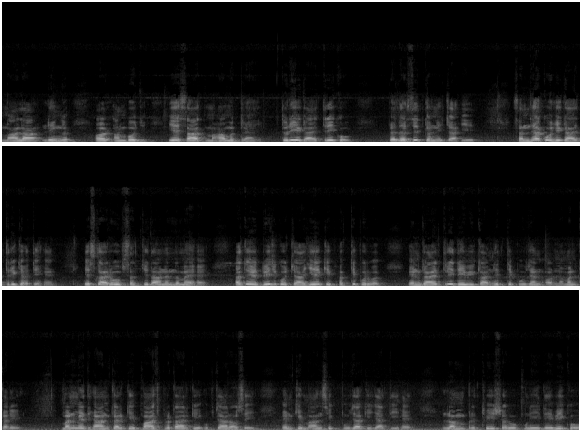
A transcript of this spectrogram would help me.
माला, लिंग और अंबुज, ये सात महामुद्राएँ तुरीय गायत्री को प्रदर्शित करनी चाहिए। संध्या को ही गायत्री कहते हैं। इसका रूप सच्चिदानंदमय है। अतः द्विज को चाहिए कि भक्तिपूर्वक इन गायत्री देवी का नित्य पूजन और नमन करे। मन में ध्यान करके पाँच प्रकार के उपचारों से इनकी मानसिक पूजा की जाती है। लम पृथ्वी स्वरूपणी देवी को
